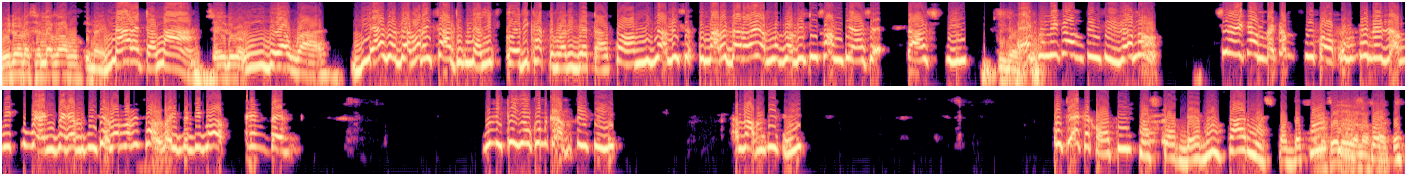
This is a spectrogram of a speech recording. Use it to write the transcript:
ভিডিওটা ছেলে কোনো আপত্তি নাই? না এটা না। সেই দেবো। দেওগা দিয়া যদি আমার এই চালটুক আমি তৈরি খাতে পারি বেটা। তো আমি জানি সে তোমার দ্বারাই আমার যদি একটু শান্তি আসে তা আসবি আছে। এখনই কামতেছি জানো? সেই কান্না কামছি কখন ফেলে আমি একটু ব্যাংক থেকে আমার সবাইকে দিব। দেন বলতে যখন কামতেছি নামতেছি ওই টাকা করা তিন মাস পর দেয় না চার মাস পর দেয় পাঁচ চলে গেল মাস পর দেয়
